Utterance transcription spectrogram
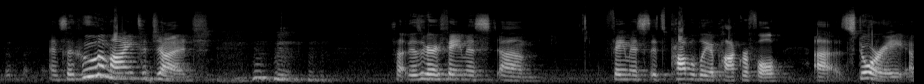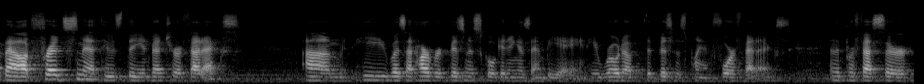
and so who am I to judge? so there's a very famous, um, famous, it's probably apocryphal uh, story about Fred Smith, who's the inventor of FedEx. Um, he was at Harvard Business School getting his MBA, and he wrote up the business plan for FedEx. And the professor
